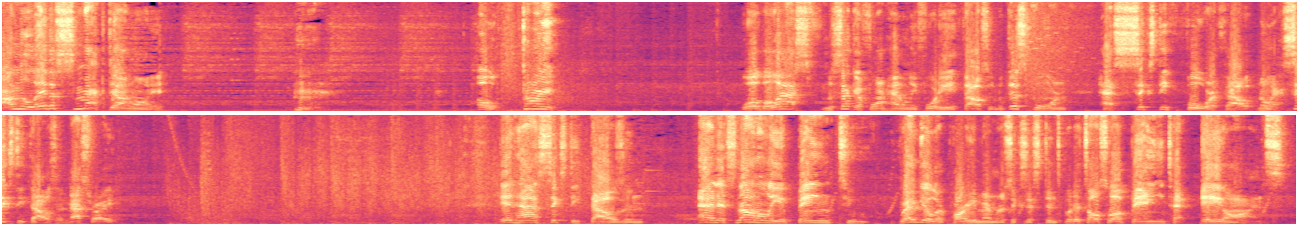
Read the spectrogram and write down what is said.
Time to lay the smackdown on it. Hmm. oh, darn it! Well, the last, the second form had only 48,000, but this form has 64,000. No, has 60,000. That's right. It has 60,000, and it's not only a bane to regular party members' existence, but it's also a bane to Aeons.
